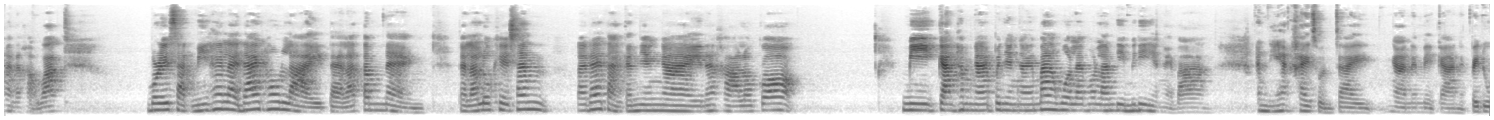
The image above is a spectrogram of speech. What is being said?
กันนะคะว่า บริษัทนี้ให้รายได้เท่าไหร่ แต่ละตำแหน่ง แต่ละ location รายได้ต่างกันยังไงนะคะ แล้วก็มีการทำงานเป็นยังไงบ้าง work-life balance ดีไม่ดียังไงบ้าง อันนี้ใครสนใจงานในอเมริกาเนี่ยไปดู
